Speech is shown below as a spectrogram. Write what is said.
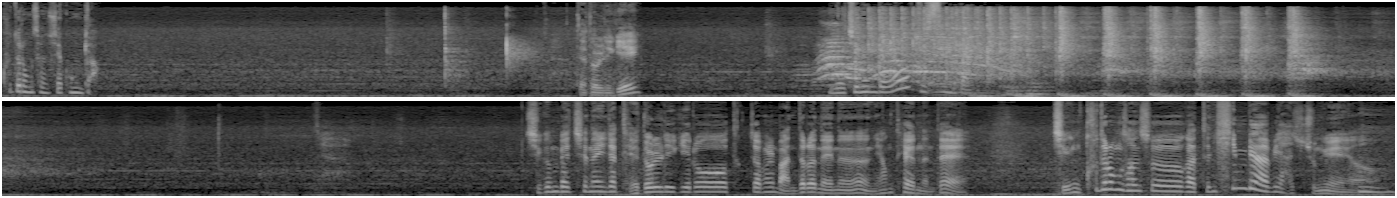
쿠드롱 선수의 공격. 되돌리기 이어지는데요. 좋습니다. 지금 배치는 이제 되돌리기로 득점을 만들어내는 형태였는데 지금 쿠드롱 선수 같은 힘 배합이 아주 중요해요. 음,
